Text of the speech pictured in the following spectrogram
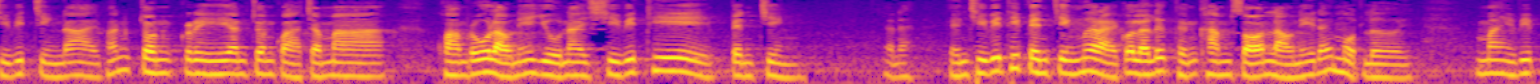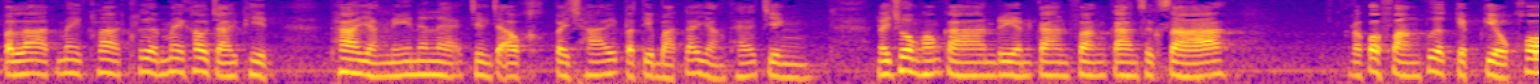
ชีวิตจริงได้ เพราะจนเกรียนจนกว่าจะมา ความรู้เหล่านี้อยู่ในชีวิตที่เป็นจริงนะเห็นชีวิตที่เป็นจริงเมื่อไหร่ก็ระลึกถึงคำสอนเหล่านี้ได้หมดเลย ไม่วิปลาสไม่คลาดเคลื่อนไม่เข้าใจผิด ถ้าอย่างนี้นั่นแหละ จึงจะเอาไปใช้ปฏิบัติได้อย่างแท้จริง ในช่วงของการเรียนการฟังการศึกษาเราก็ฟังเพื่อเก็บเกี่ยวข้อ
